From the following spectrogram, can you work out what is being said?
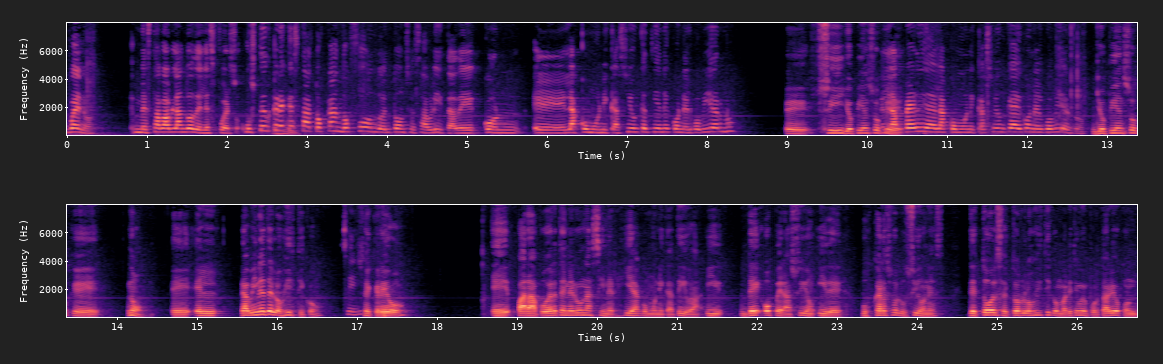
bueno, me estaba hablando del esfuerzo. ¿Usted cree que está tocando fondo entonces ahorita de con eh, la comunicación que tiene con el gobierno? Eh, sí, yo pienso que... La pérdida de la comunicación que hay con el gobierno. Yo pienso que, no, eh, el gabinete logístico se creó para poder tener una sinergia comunicativa y de operación y de buscar soluciones de todo el sector logístico, marítimo y portario con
